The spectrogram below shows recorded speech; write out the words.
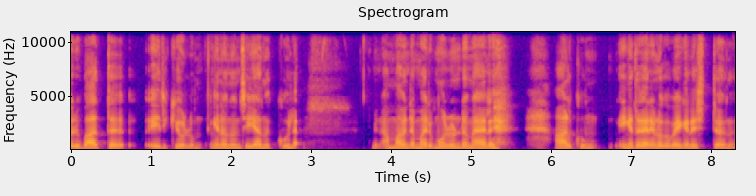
ഒരു ഭാഗത്ത് ഇരിക്കുകയുള്ളൂ ഇങ്ങനെ ഒന്നും ചെയ്യാൻ നിൽക്കില്ല പിന്നെ അമ്മാവന്റെ മരുമോളുണ്ട് മേലെ. ആൾക്കും ഇങ്ങനത്തെ കാര്യങ്ങളൊക്കെ ഭയങ്കര ഇഷ്ടമാണ്.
